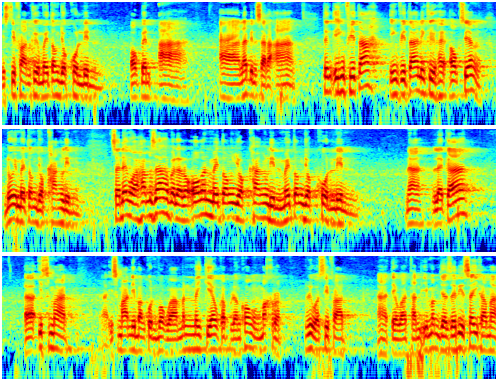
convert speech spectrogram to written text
อิสติฟานคือไม่ต้องยกคนลิน ออกเป็นอาอาและเป็นสระอา ถึงอิงฟิตาอิงฟิตานี่คือให้ออกเสียง โดยไม่ต้องยกคางลินแสดงว่าฮัมซะห์เวลาเราออกกันไม่ต้องยกคางลิน ไม่ต้องยกโคนลินนะแล้วก็อิสมาตอิสมาตนี่บางคนบอกว่ามันไม่เกี่ยวกับเรื่องของมักรดหรือว่าซิฟาตแต่ว่าท่านอิมัมจาซารีใส่เข้ามา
